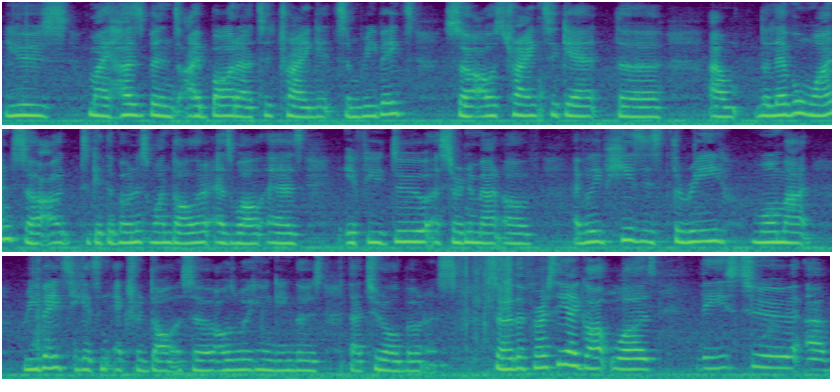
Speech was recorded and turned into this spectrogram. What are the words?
use my husband's Ibotta to try and get some rebates. So I was trying to get the um, the level one, so I, to get the bonus one dollar as well as if you do a certain amount of, I believe his is three Walmart rebates, he gets an extra dollar. So I was working on getting those that two dollar bonus. So the first thing I got was these two um,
